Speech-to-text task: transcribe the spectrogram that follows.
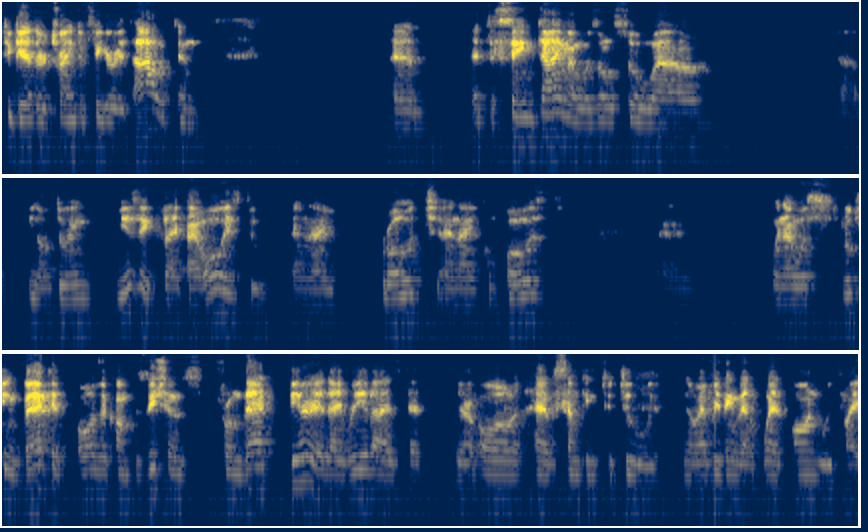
together trying to figure it out. And and at the same time, I was also, um, uh, you know, doing music like I always do, and I wrote and I composed. And when I was looking back at all the compositions from that period, I realized that they all have something to do with you know everything that went on with my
